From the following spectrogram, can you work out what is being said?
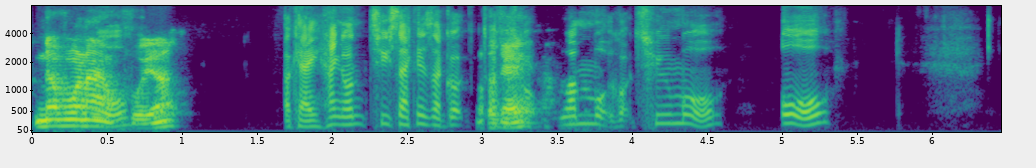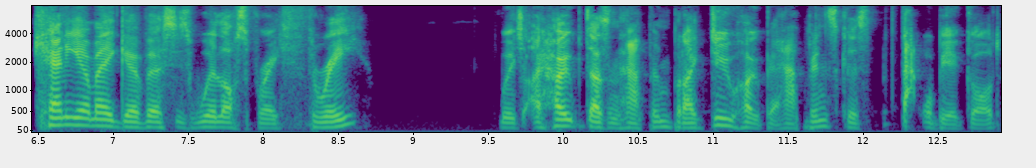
another one out Or- for you. Okay, hang on, two seconds. I've got, I've Okay. got one more. I've got two more. Or Kenny Omega versus Will Ospreay three, which I hope doesn't happen, but I do hope it happens because that will be a god.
